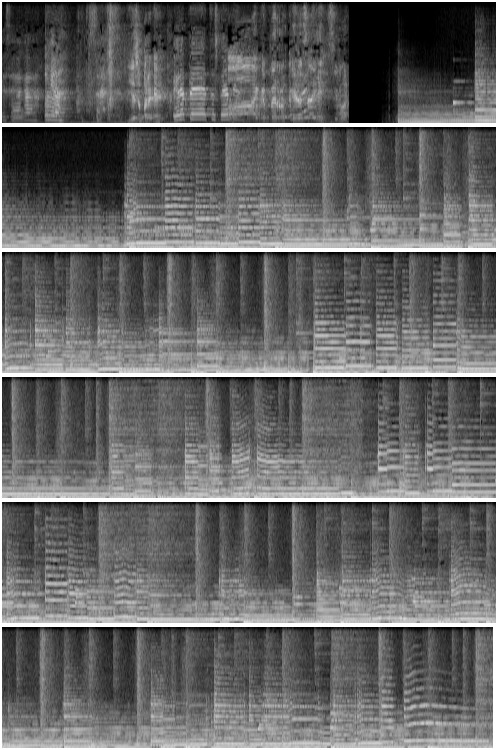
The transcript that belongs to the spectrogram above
que se haga. Y mira, ¿Y eso para qué? Espérate, tú espérate. ¡Ay, qué perro quedas ahí, Simón!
